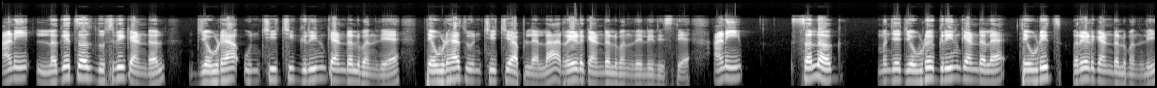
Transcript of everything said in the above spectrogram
आणि लगेचच दुसरी कॅन्डल जेवढ्या उंचीची ग्रीन कॅन्डल बनली आहे तेवढ्याच उंचीची आपल्याला रेड कॅन्डल बनलेली दिसते आणि सलग म्हणजे जेवढं ग्रीन कॅन्डल आहे तेवढीच रेड कॅन्डल बनली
